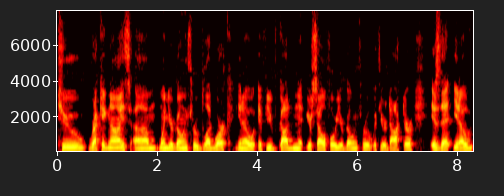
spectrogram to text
to recognize um, when you're going through blood work, you know, if you've gotten it yourself or you're going through it with your doctor, is that, you know,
